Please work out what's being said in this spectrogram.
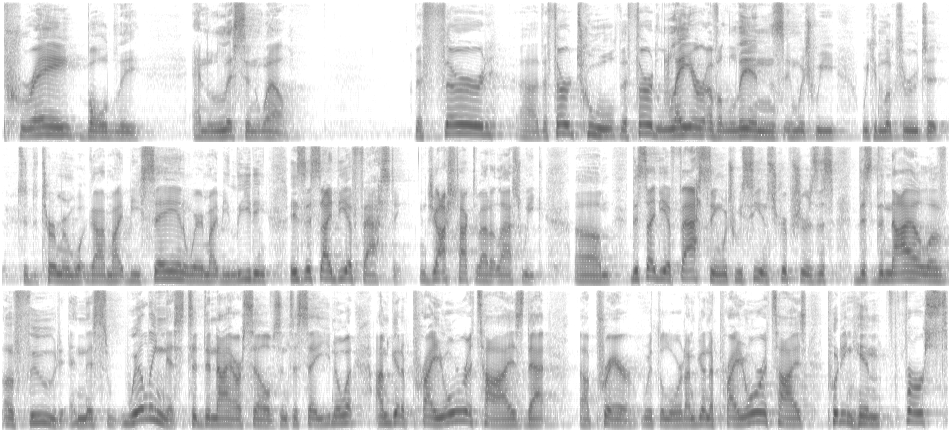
pray boldly and listen well the third, uh, the third tool, the third layer of a lens in which we, we can look through to, to determine what God might be saying where He might be leading is this idea of fasting. And Josh talked about it last week. Um, this idea of fasting, which we see in Scripture, is this, this denial of, of food and this willingness to deny ourselves and to say, you know what, I'm going to prioritize that uh, prayer with the Lord. I'm going to prioritize putting Him first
